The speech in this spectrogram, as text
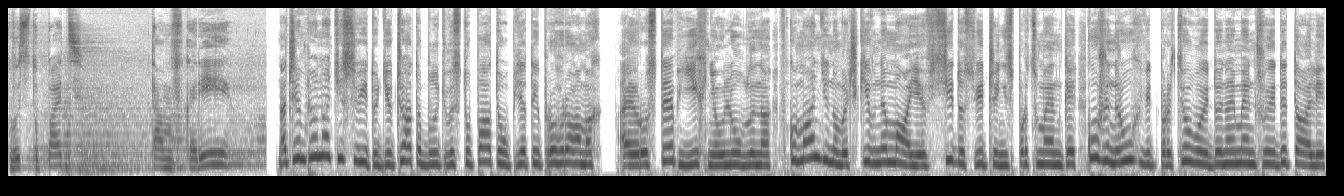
выступать там, в Корее, На чемпіонаті світу дівчата будуть виступати у п'яти програмах. Аеростеп їхня улюблена. В команді новачків немає. Всі досвідчені спортсменки. Кожен рух відпрацьовують до найменшої деталі.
